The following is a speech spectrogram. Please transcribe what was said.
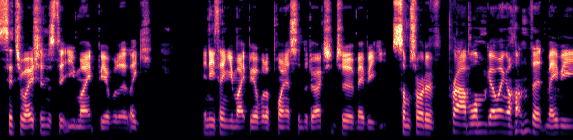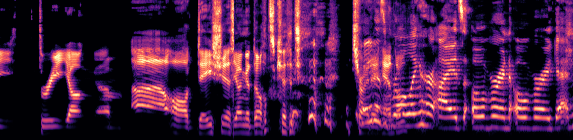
situations that you might be able to like anything you might be able to point us in the direction to maybe some sort of problem going on that maybe three young um ah audacious young adults could try Kate to is handle? rolling her eyes over and over again.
